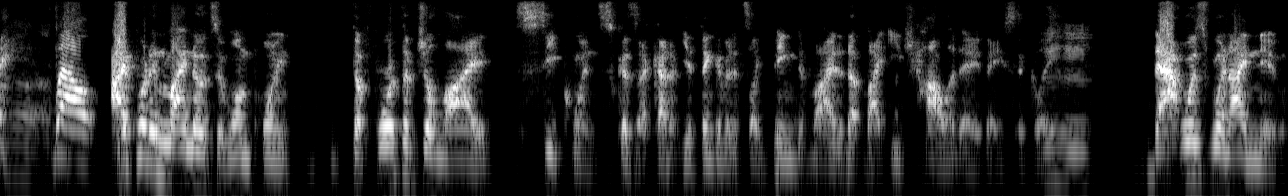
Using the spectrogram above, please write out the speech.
Oh. Well, I put in my notes at one point the Fourth of July sequence because I kind of you think of it, it's like being divided up by each holiday, basically. Mhm. That was when I knew.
